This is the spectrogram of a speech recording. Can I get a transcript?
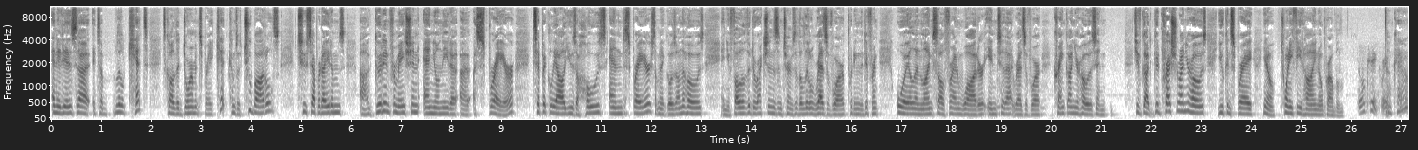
And it is uh, it's a little kit. It's called a dormant spray kit. Comes with two bottles, two separate items, uh, good information, and you'll need a, a, a sprayer. Typically, I'll use a hose end sprayer, something that goes on the hose, and you follow the directions in terms of the little reservoir, putting the different oil and lime sulfur and water into that reservoir. Crank on your hose and if you've got good pressure on your hose, you can spray, you know, 20 feet high, no problem. Okay, great. Okay.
